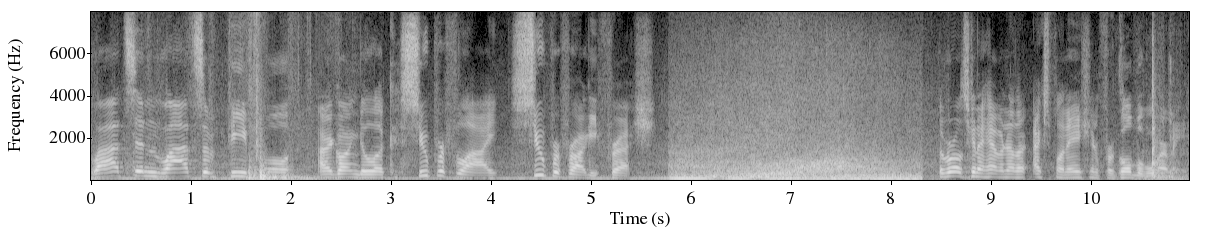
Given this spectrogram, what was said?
Lots and lots of people are going to look super fly, super froggy fresh. The world's gonna have another explanation for global warming.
